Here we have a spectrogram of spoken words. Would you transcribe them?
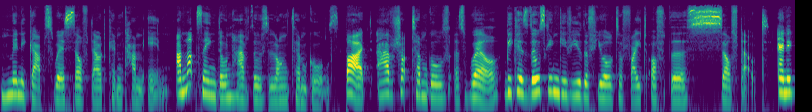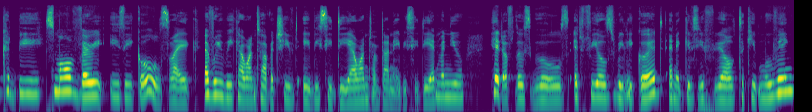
many gaps where self doubt can come in. I'm not saying don't have those long term goals, but have short term goals as well because those can give you the fuel to fight off the self doubt. And it could be small, very easy goals like every week I want to have achieved ABCD, I want to have done ABCD. And when you hit of those goals, it feels really good and it gives you fuel to keep moving.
